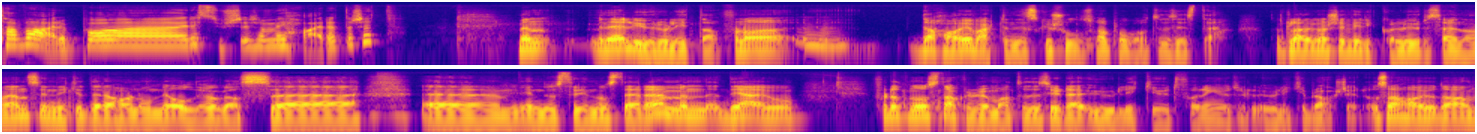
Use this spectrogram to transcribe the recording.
Ta vare på eh, ressurser som vi har, rett og slett. Men, men jeg lurer jo litt, da. For nå Mm. Det har jo vært en diskusjon som har pågått i det siste. Nå klarer kanskje Virke å lure seg unna den, siden ikke dere har noen i olje- og gassindustrien hos dere. Men det er jo For at nå snakker dere om at de sier det er ulike utfordringer i ulike bransjer. Og så har jo da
